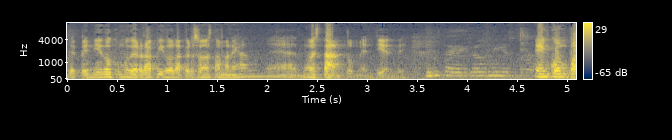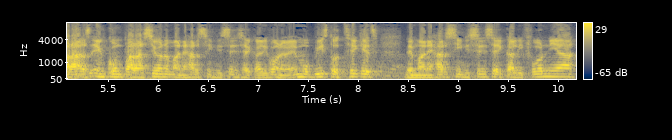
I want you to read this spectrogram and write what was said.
dependiendo cómo de rápido la persona está manejando, eh, no es tanto, ¿me entiende? En, compara- en comparación a manejar sin licencia de California. Hemos visto tickets de manejar sin licencia de California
